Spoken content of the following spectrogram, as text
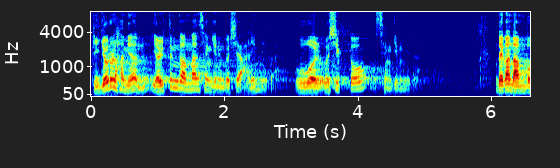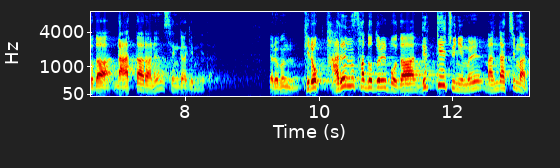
비교를 하면 열등감만 생기는 것이 아닙니다. 우월 의식도 생깁니다. 내가 남보다 낫다라는 생각입니다. 여러분, 비록 다른 사도들보다 늦게 주님을 만났지만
